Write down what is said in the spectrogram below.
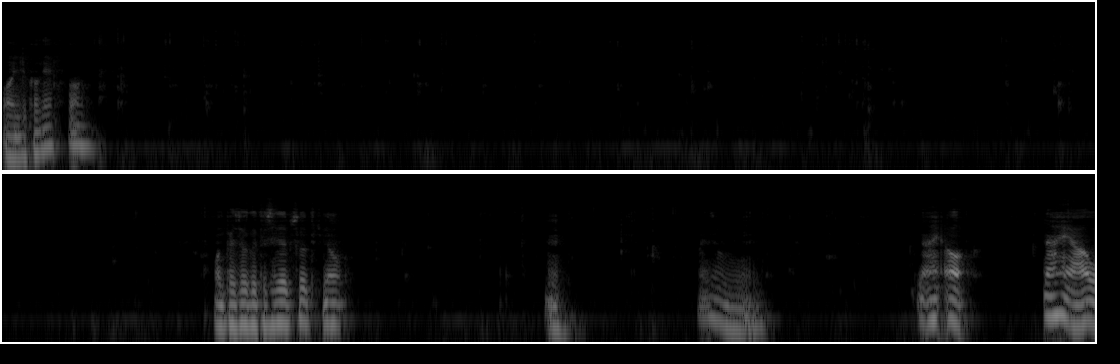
Bom, de qualquer forma. Uma pessoa que eu tenho certeza absoluta que não. Hum. Mais ou menos. Na, ó, na real,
